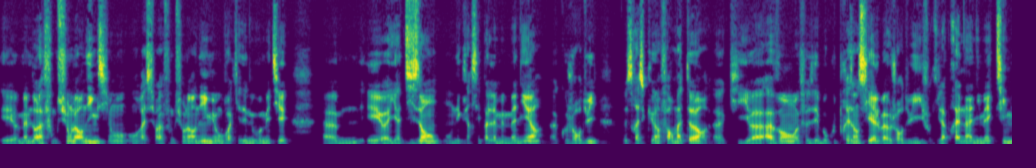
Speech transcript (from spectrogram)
Et euh, même dans la fonction learning, si on, reste sur la fonction learning, on voit qu'il y a des nouveaux métiers. Euh, et euh, il y a dix ans, on n'exerçait pas de la même manière qu'aujourd'hui. Ne serait-ce qu'un formateur qui avant faisait beaucoup de présentiel, bah, aujourd'hui il faut qu'il apprenne à animer avec Teams.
